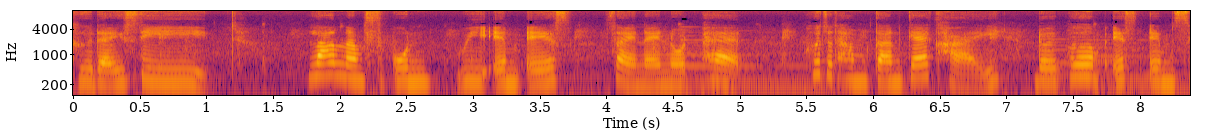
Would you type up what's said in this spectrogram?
คือ Drive C ลากนามสกุล VMS ใส่ใน Notepad เพื่อจะทำการแก้ไข โดยเพิ่ม smc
